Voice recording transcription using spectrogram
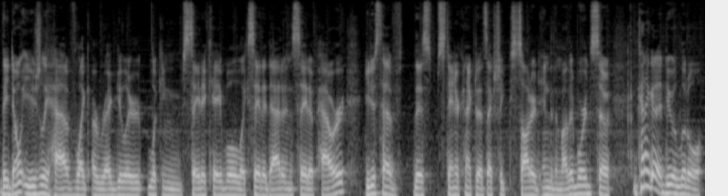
they don't usually have like a regular looking SATA cable, like SATA data and SATA power. You just have this standard connector that's actually soldered into the motherboard. So you kind of got to do a little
